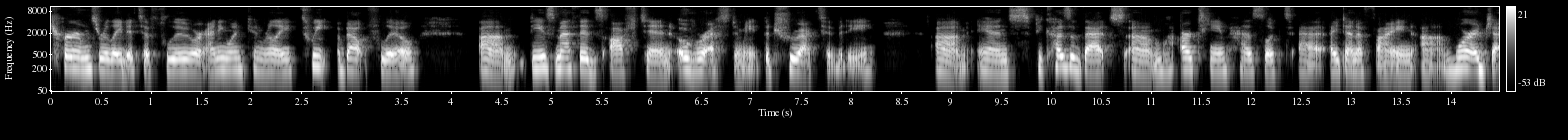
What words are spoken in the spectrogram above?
terms related to flu or anyone can really tweet about flu um, these methods often overestimate the true activity. Um, and because of that, um, our team has looked at identifying um, more obje-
